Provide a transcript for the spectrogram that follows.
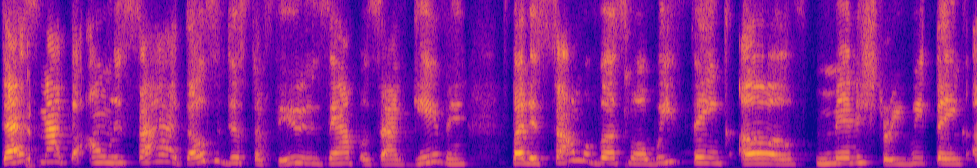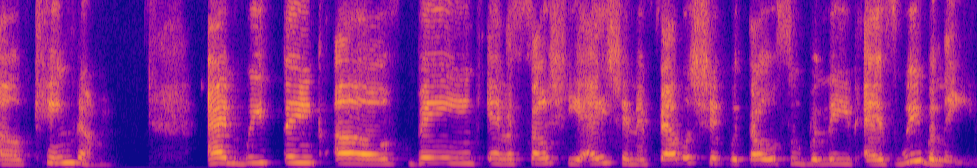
That's not the only side. Those are just a few examples I've given. But it's some of us when we think of ministry, we think of kingdom. And we think of being in association and fellowship with those who believe as we believe.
